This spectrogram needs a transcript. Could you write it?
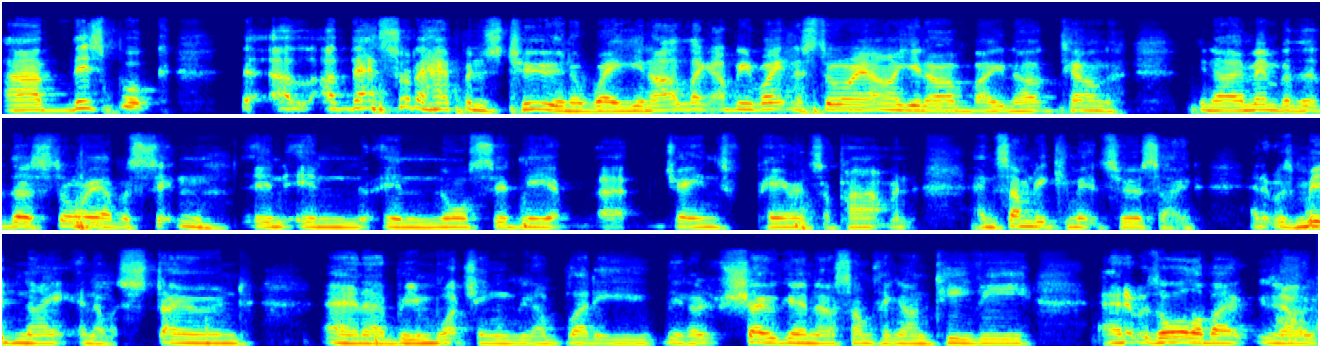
uh, this book Uh, uh, that sort of happens too in a way. You know, like I'll be writing a story. Oh, you know, by you know, telling. You know, I remember the, the story. I was sitting in in in North Sydney at, at Jane's parents' apartment, and somebody committed suicide, and it was midnight, and I was stoned and I've been watching, you know, bloody, you know, Shogun or something on TV, and it was all about, you know,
